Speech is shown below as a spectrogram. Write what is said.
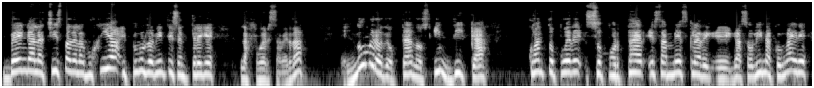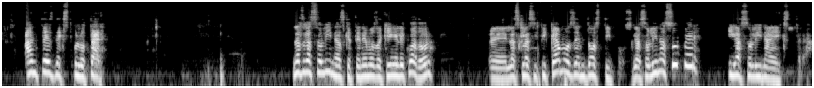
venga la chispa de la bujía y pum, reviente y se entregue la fuerza, ¿verdad? El número de octanos indica cuánto puede soportar esa mezcla de eh, gasolina con aire antes de explotar. Las gasolinas que tenemos aquí en el Ecuador eh, las clasificamos en dos tipos, gasolina super y gasolina extra.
